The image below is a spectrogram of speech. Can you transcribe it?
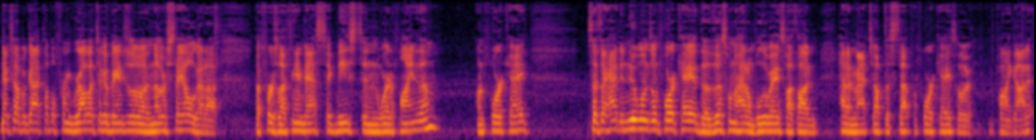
Next up, we got a couple from GRUV. I took advantage of another sale. We got a the first uh, Fantastic Beast and Where to Find Them on 4K. Since I had the new ones on 4K, the this one I had on Blu-ray, so I thought I had to match up the set for 4K. So finally got it.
